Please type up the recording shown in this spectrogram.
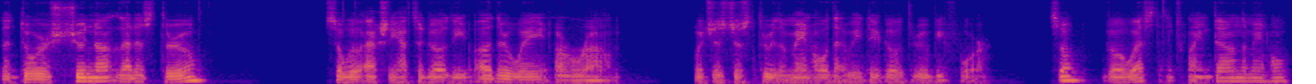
The door should not let us through. So we'll actually have to go the other way around which is just through the main hole that we did go through before. So go west and climb down the manhole,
